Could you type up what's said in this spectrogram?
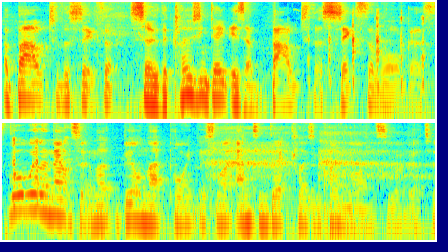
About the 6th. Of, so the closing date is about the 6th of August. Well, we'll announce it, and that, beyond that point, it's like Ant and Dec closing phone lines, so you won't be able to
